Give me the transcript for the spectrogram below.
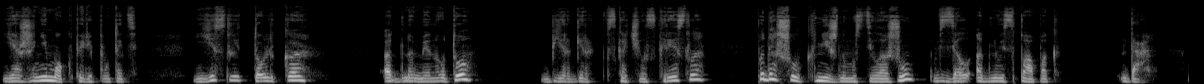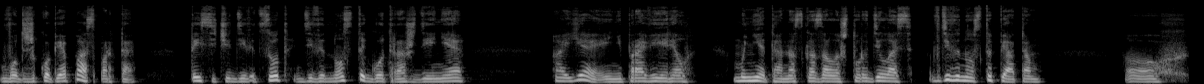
я же не мог перепутать. Если только... Одну минуту». Биргер вскочил с кресла, подошел к книжному стеллажу, взял одну из папок. «Да, вот же копия паспорта. 1990 год рождения. А я и не проверил. Мне-то она сказала, что родилась в девяносто пятом. Ох,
